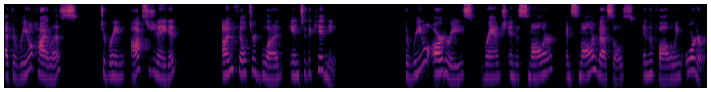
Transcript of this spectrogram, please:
at the renal hilus to bring oxygenated, unfiltered blood into the kidney. The renal arteries branch into smaller and smaller vessels in the following order.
